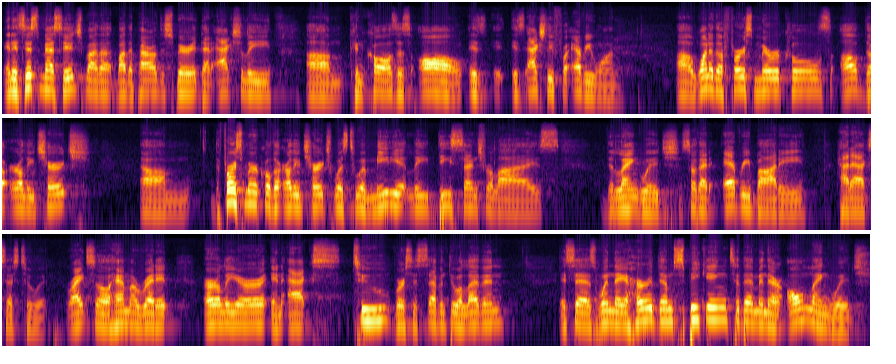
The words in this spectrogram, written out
And it's this message by the, by the power of the Spirit that actually um, can cause us all, is, is actually for everyone. Uh, one of the first miracles of the early church, um, the first miracle of the early church was to immediately decentralize the language so that everybody had access to it, right? So Hema read it earlier in Acts 2, verses 7 through 11. It says, When they heard them speaking to them in their own language,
